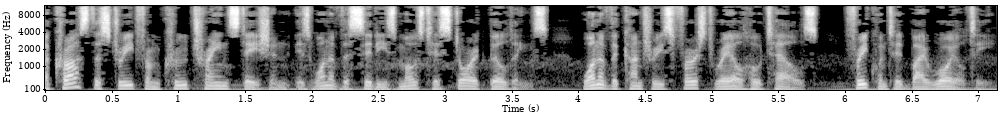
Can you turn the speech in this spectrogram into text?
Across the street from Crewe train station is one of the city's most historic buildings, one of the country's first rail hotels, frequented by royalty.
